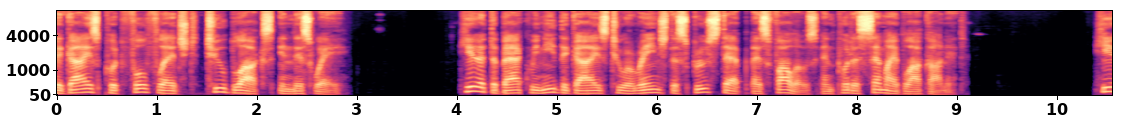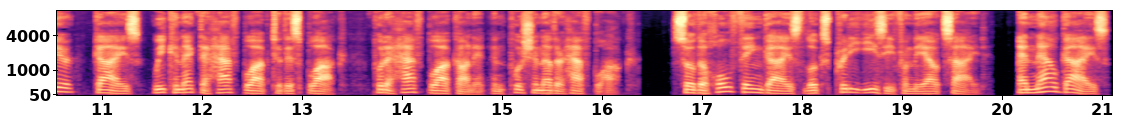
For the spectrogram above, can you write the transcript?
the guys put full-fledged two blocks in this way. Here at the back we need the guys to arrange the spruce step as follows and put a semi-block on it. Here, guys, we connect a half block to this block, put a half block on it and push another half block. So the whole thing guys looks pretty easy from the outside. And now guys,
